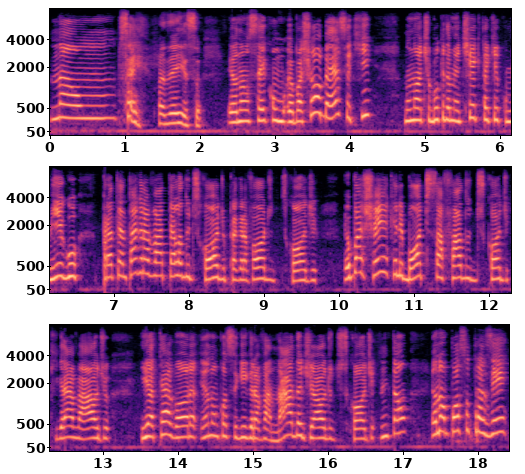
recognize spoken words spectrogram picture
não sei fazer isso. Eu não sei como. Eu baixei o OBS aqui no notebook da minha tia que tá aqui comigo para tentar gravar a tela do Discord, para gravar o áudio do Discord. Eu baixei aquele bot safado do Discord que grava áudio e até agora eu não consegui gravar nada de áudio do Discord. Então eu não posso trazer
